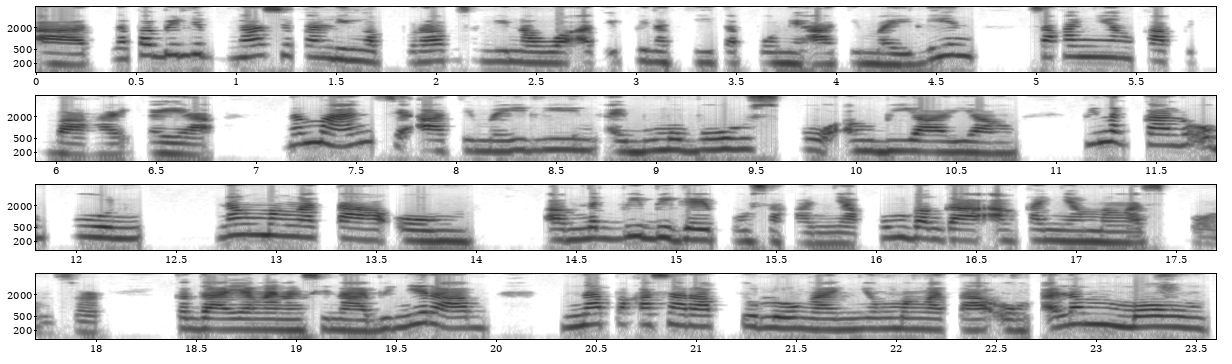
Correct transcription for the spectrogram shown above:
At napabilib nga si Kalingap Rab sa ginawa at ipinakita po ni Ate Maylin sa kanyang kapitbahay. Kaya naman si Ate Maylin ay bumubuhos po ang biyayang pinagkaloob po ng mga taong um, nagbibigay po sa kanya. Kumbaga ang kanyang mga sponsor. Kagaya nga ng sinabi ni Rab, napakasarap tulungan yung mga taong alam mong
